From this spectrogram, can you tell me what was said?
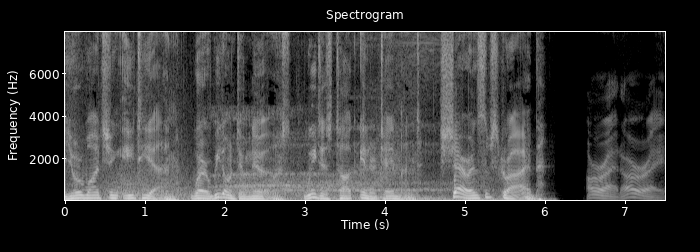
You're watching ETN, where we don't do news, we just talk entertainment. Share and subscribe. All right, all right.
